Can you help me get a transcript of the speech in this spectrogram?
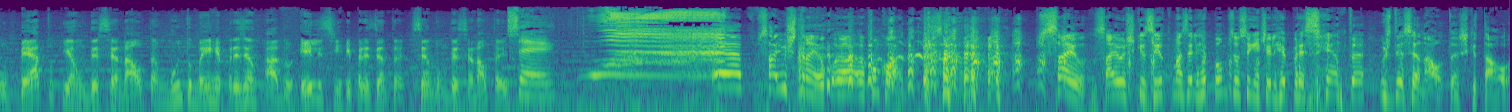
O Beto, que é um decenalta, muito bem representado. Ele se representa sendo um decenalta, é isso? É, saiu estranho, eu, eu- eu concordo. Saiu, saiu esquisito, mas ele, vamos dizer o seguinte, ele representa os decenautas, que tal?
